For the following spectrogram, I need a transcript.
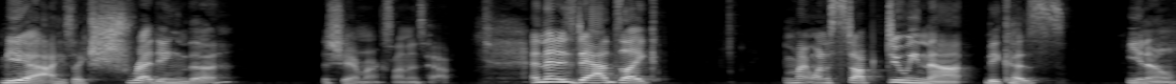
Yeah, he's like shredding the the shamrocks on his hat. And then his dad's like, you might want to stop doing that because, you know,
